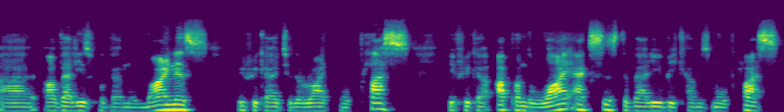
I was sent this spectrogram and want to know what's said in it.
uh, our values will go more minus. If we go to the right, more plus. If we go up on the y-axis, the value becomes more plus.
